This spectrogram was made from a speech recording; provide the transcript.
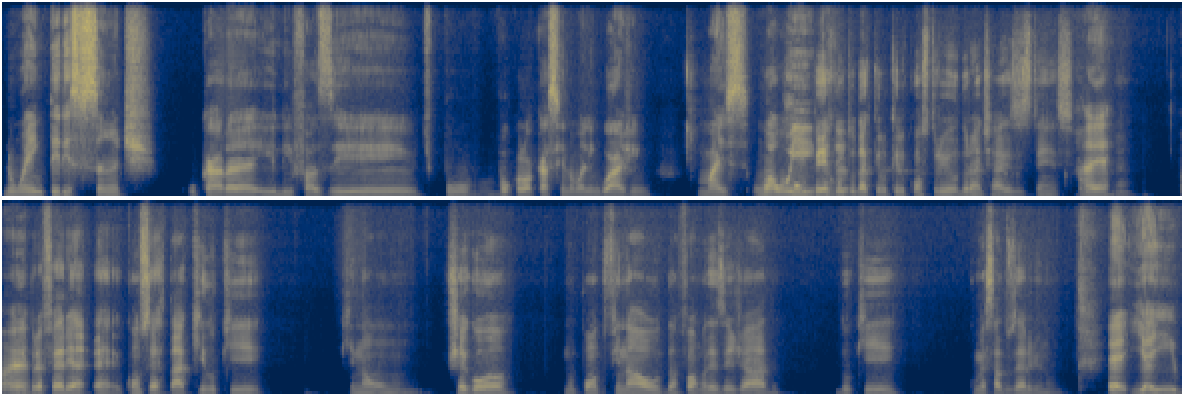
não é interessante o cara ele fazer, tipo, vou colocar assim numa linguagem mais um away. Romper entendeu? com tudo aquilo que ele construiu durante a existência. Ah é. é. Ah, é. Ele prefere é, consertar aquilo que que não chegou no ponto final da forma desejada do que começar do zero de novo. É, e aí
